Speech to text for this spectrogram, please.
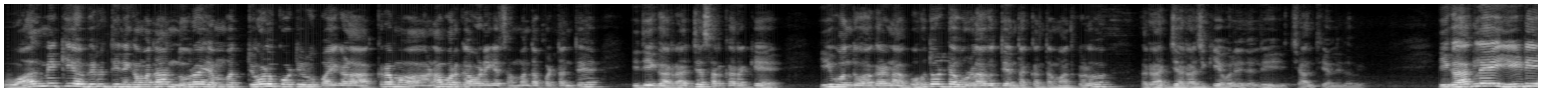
ವಾಲ್ಮೀಕಿ ಅಭಿವೃದ್ಧಿ ನಿಗಮದ ನೂರ ಎಂಬತ್ತೇಳು ಕೋಟಿ ರೂಪಾಯಿಗಳ ಅಕ್ರಮ ಹಣ ವರ್ಗಾವಣೆಗೆ ಸಂಬಂಧಪಟ್ಟಂತೆ ಇದೀಗ ರಾಜ್ಯ ಸರ್ಕಾರಕ್ಕೆ ಈ ಒಂದು ಹಗರಣ ಬಹುದೊಡ್ಡ ಉರುಳಾಗುತ್ತೆ ಅಂತಕ್ಕಂಥ ಮಾತುಗಳು ರಾಜ್ಯ ರಾಜಕೀಯ ವಲಯದಲ್ಲಿ ಚಾಲ್ತಿಯಲ್ಲಿದ್ದಾವೆ. ಈಗಾಗಲೇ ಇಡಿ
